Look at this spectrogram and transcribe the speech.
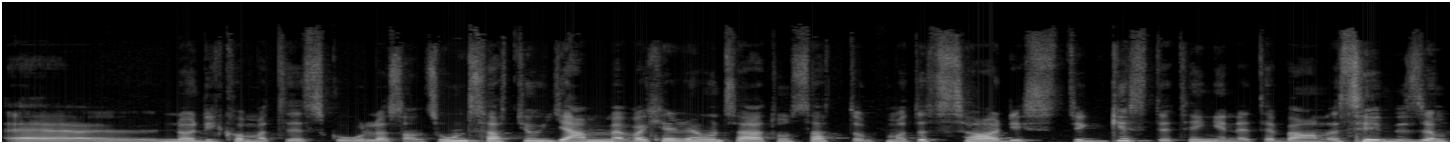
eh, når de kommer til skole og sånn. Så hun satt jo hjemme. Var ikke det hun sa? At hun satt og på en måte sa de styggeste tingene til barna sine som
